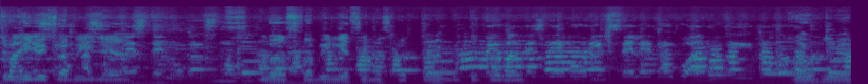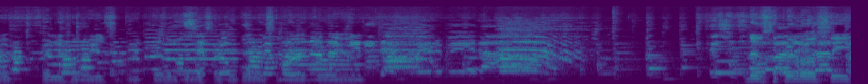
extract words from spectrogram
Trujillo y familia, las familias y los pastores viticolos, Raúl Rivera, Félix Rodríguez Pedro la ciudad de Nancy Pelosi,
